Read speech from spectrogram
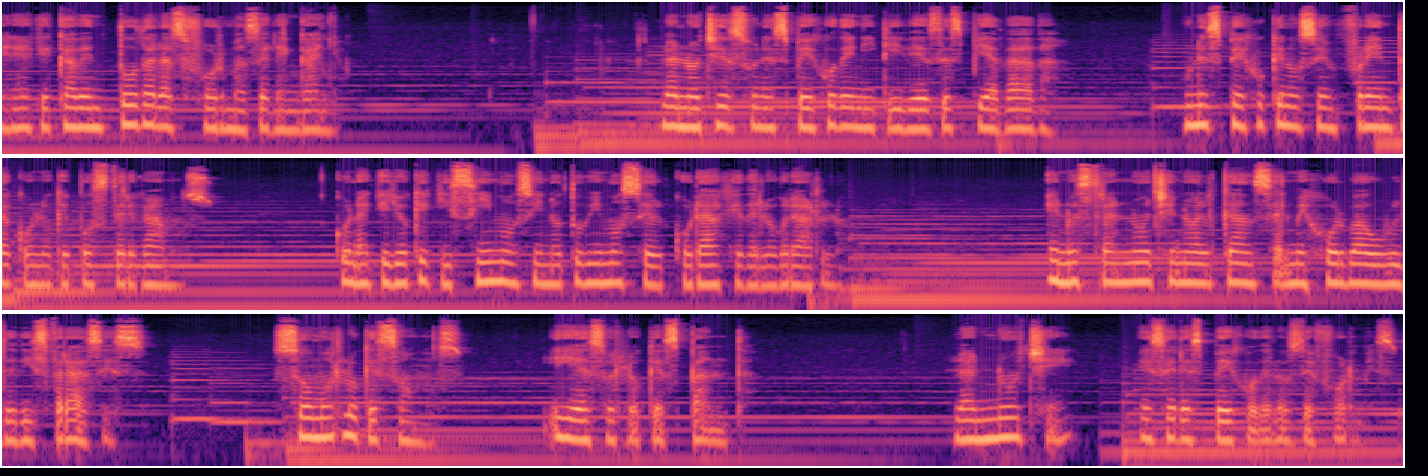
en el que caben todas las formas del engaño. La noche es un espejo de nitidez despiadada, un espejo que nos enfrenta con lo que postergamos, con aquello que quisimos y no tuvimos el coraje de lograrlo. En nuestra noche no alcanza el mejor baúl de disfraces. Somos lo que somos, y eso es lo que espanta. La noche es el espejo de los deformes.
